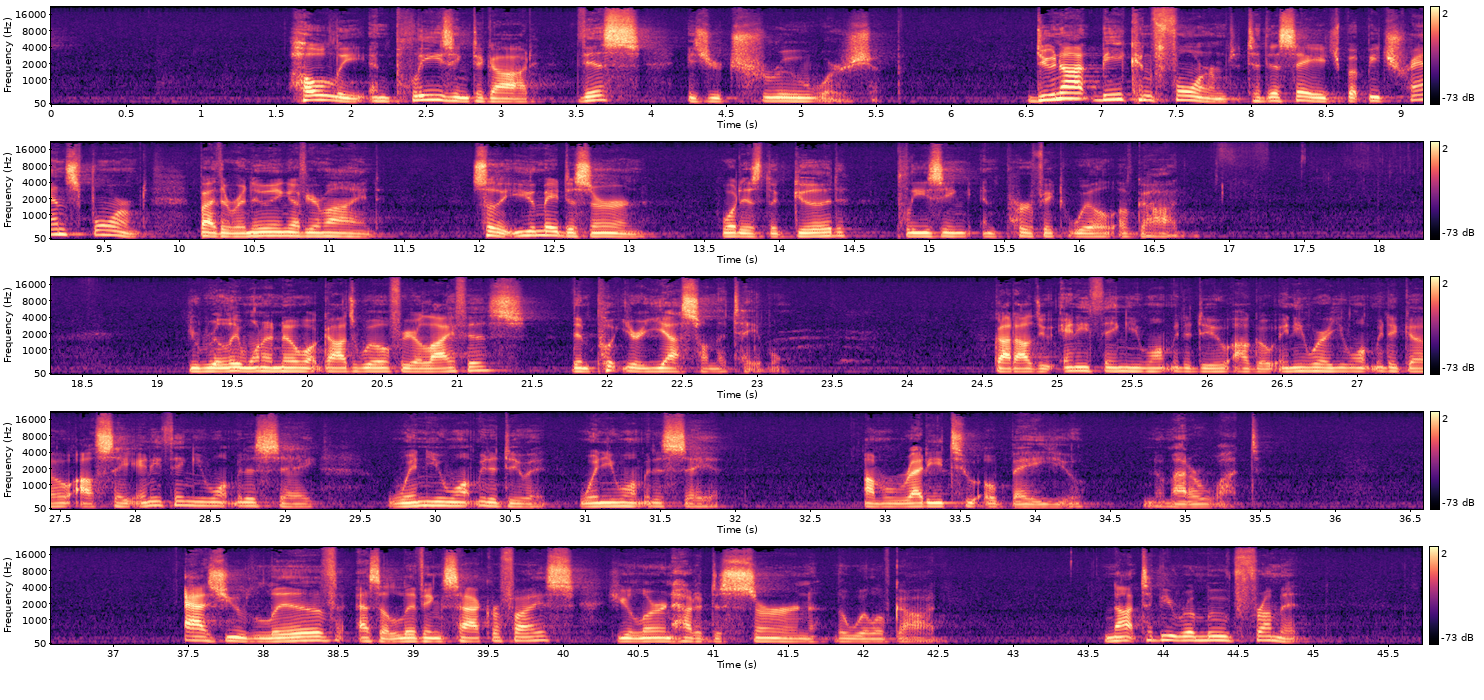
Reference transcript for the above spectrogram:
holy and pleasing to God. This is your true worship. Do not be conformed to this age, but be transformed by the renewing of your mind, so that you may discern what is the good, pleasing, and perfect will of God. You really want to know what God's will for your life is? Then put your yes on the table. God, I'll do anything you want me to do. I'll go anywhere you want me to go. I'll say anything you want me to say, when you want me to do it, when you want me to say it. I'm ready to obey you no matter what. As you live as a living sacrifice, you learn how to discern the will of God. Not to be removed from it,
